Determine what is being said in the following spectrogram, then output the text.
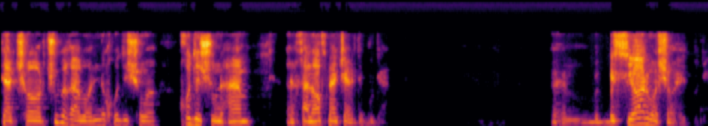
در چارچوب قوانین خودشون خودشون هم خلاف نکرده بودن. بسیار ما شاهد بودیم.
